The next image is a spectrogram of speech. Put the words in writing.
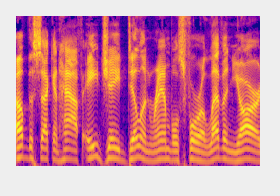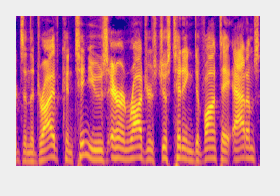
of the second half. A.J. Dillon rambles for 11 yards, and the drive continues. Aaron Rodgers just hitting Davante Adams,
